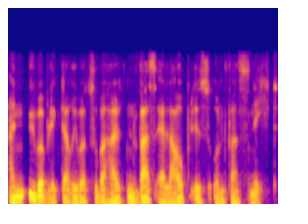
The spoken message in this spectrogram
einen Überblick darüber zu behalten, was erlaubt ist und was nicht.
